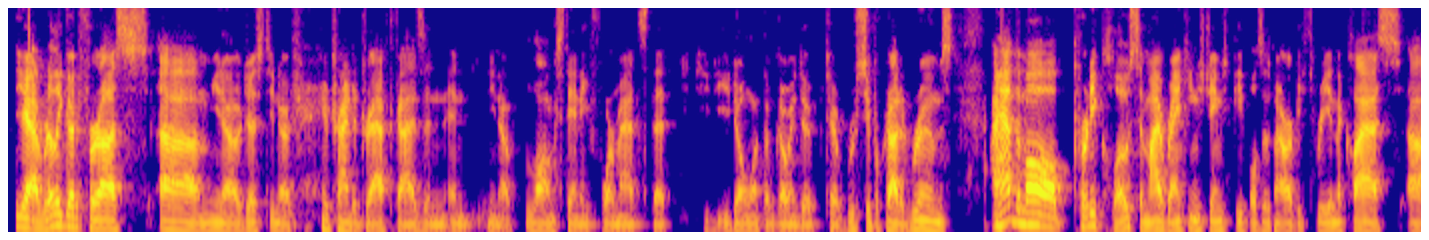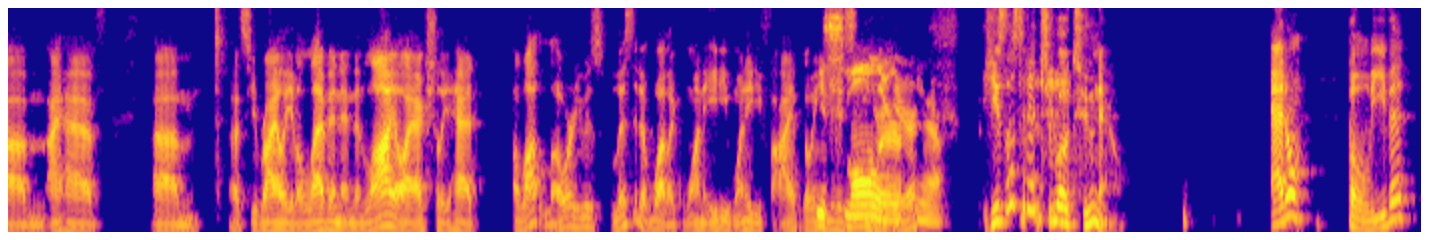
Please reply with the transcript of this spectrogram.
Yeah, really good for us. Um, you know, just you know, if you're trying to draft guys in in you know long-standing formats that you, don't want them going to to super crowded rooms. I have them all pretty close in my rankings. James Peoples is my RB three in the class. Um, I have um, let's see, Riley at eleven, and then Lyle. I actually had a lot lower. He was listed at what, like 180, 185 going He's into his smaller. year. Yeah. He's listed at 202 now. I don't believe it,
